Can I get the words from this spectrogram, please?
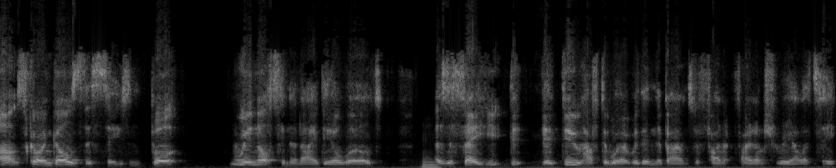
aren't scoring goals this season. But we're not in an ideal world. Mm. As I say, you, they, they, do have to work within the bounds of financial reality.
